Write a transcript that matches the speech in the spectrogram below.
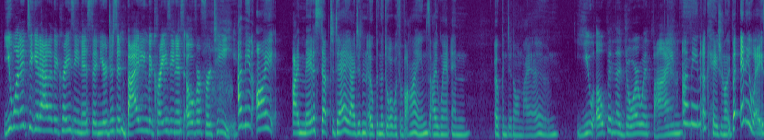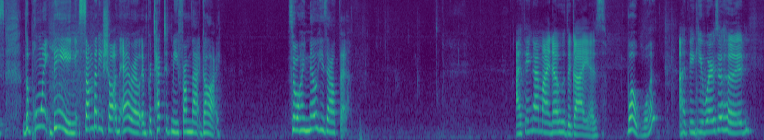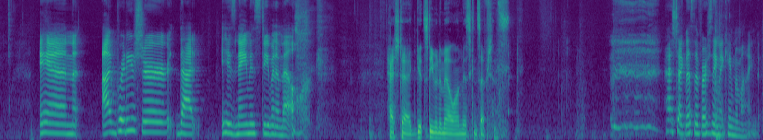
You wanted to get out of the craziness, and you're just inviting the craziness over for tea. I mean, I I made a step today. I didn't open the door with vines. I went and opened it on my own. You open the door with vines. I mean, occasionally. But anyways, the point being, somebody shot an arrow and protected me from that guy. So I know he's out there. I think I might know who the guy is. Whoa, what? I think he wears a hood, and I'm pretty sure that his name is Stephen Amell. Hashtag get Stephen Amell on misconceptions. Hashtag that's the first thing that came to mind.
